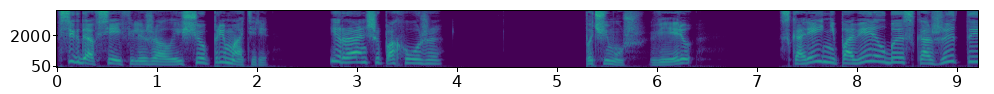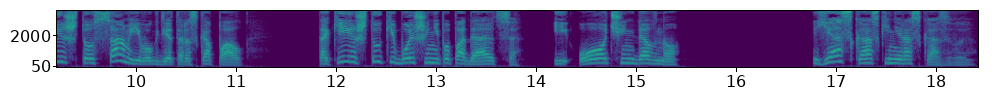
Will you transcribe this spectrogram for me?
Всегда в сейфе лежала, еще при матери. И раньше, похоже». «Почему ж, верю. Скорее не поверил бы, скажи ты, что сам его где-то раскопал. Такие штуки больше не попадаются. И очень давно». Я сказки не рассказываю.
